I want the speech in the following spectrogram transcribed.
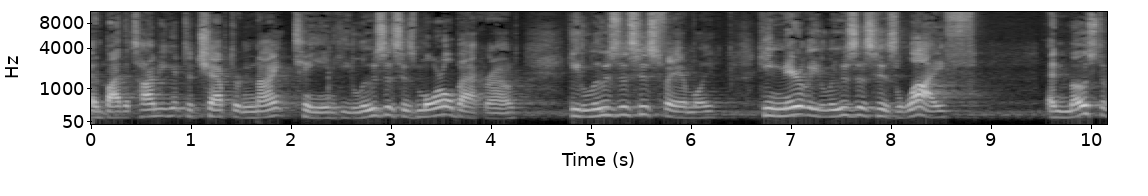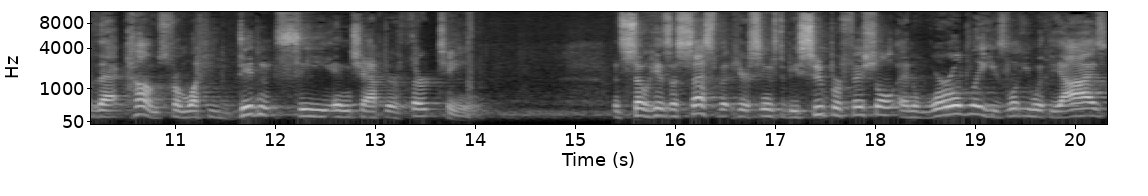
And by the time you get to chapter 19, he loses his moral background, he loses his family, he nearly loses his life. And most of that comes from what he didn't see in chapter 13. And so his assessment here seems to be superficial and worldly. He's looking with the eyes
